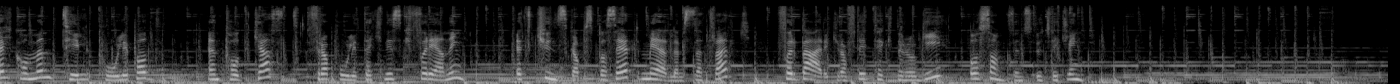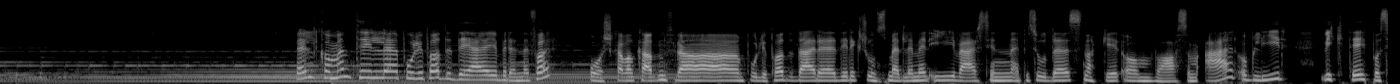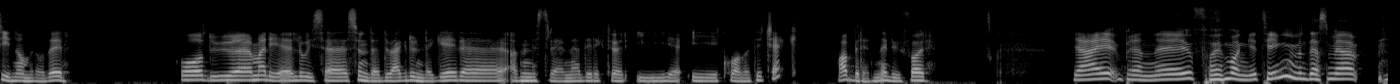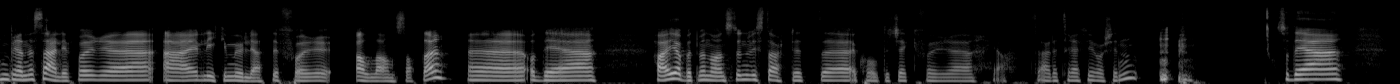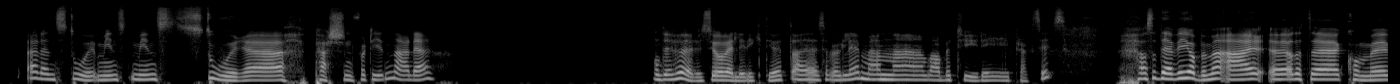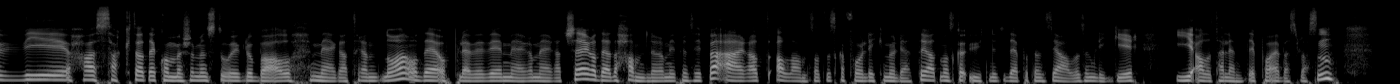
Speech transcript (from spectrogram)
Velkommen til Polipod, en podkast fra Politeknisk forening. Et kunnskapsbasert medlemsnettverk for bærekraftig teknologi og samfunnsutvikling. Velkommen til Polipod, det jeg brenner for. Årskavalkaden fra Polipod, der direksjonsmedlemmer i hver sin episode snakker om hva som er og blir viktig på sine områder. Og du, eh, Marie Louise Sunde, du er grunnlegger, eh, administrerende direktør i, i Quality Check. Hva brenner du for? Jeg brenner jo for mange ting, men det som jeg brenner særlig for, eh, er like muligheter for alle ansatte. Og det har jeg jobbet med nå en stund. Vi startet Quality Check for ja, så er det tre-fire år siden. Så det er store, min, min, store passion for tiden, er det. Og det høres jo veldig riktig ut, selvfølgelig, men uh, hva betyr det i praksis? Altså det vi jobber med er, eh, og dette kommer Vi har sagt at det kommer som en stor global megatrend nå, og det opplever vi mer og mer at skjer. Og det det handler om i prinsippet, er at alle ansatte skal få like muligheter. At man skal utnytte det potensialet som ligger i alle talenter på arbeidsplassen.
